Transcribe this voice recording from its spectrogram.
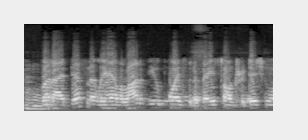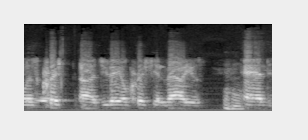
Mm-hmm. but I definitely have a lot of viewpoints that are based on traditionalist Christ, uh, Judeo-Christian values, Mm-hmm. and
